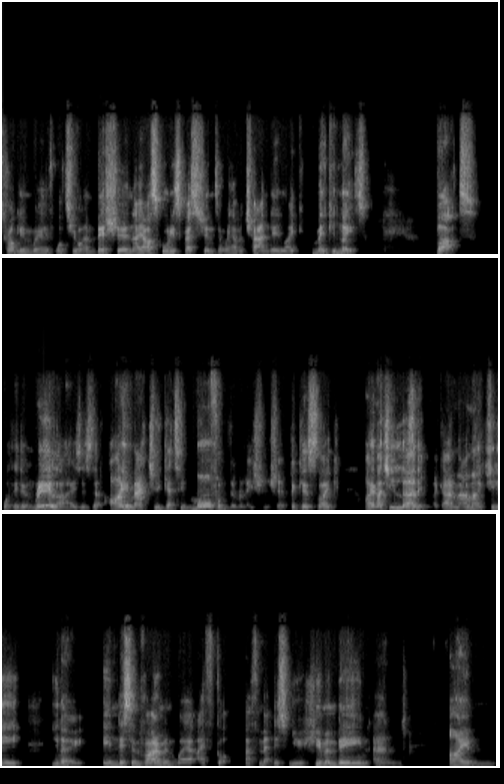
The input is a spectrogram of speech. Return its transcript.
struggling with? What's your ambition? I ask all these questions, and we have a chat, and they're like making notes. But what they don't realize is that I'm actually getting more from the relationship because, like, I'm actually learning. Like I'm I'm actually, you know, in this environment where I've got I've met this new human being and I'm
